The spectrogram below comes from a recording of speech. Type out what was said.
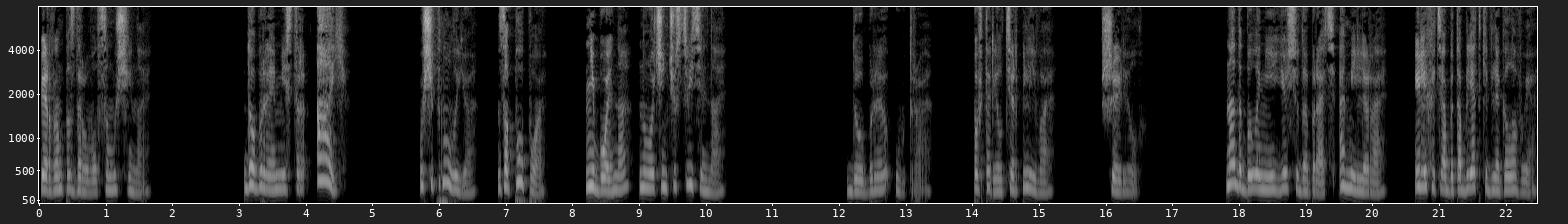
Первым поздоровался мужчина. «Доброе, мистер... Ай!» Ущипнул ее. За попу. Не больно, но очень чувствительно. «Доброе утро», — повторил терпеливо. Шерил. Надо было не ее сюда брать, а Миллера. Или хотя бы таблетки для головы.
